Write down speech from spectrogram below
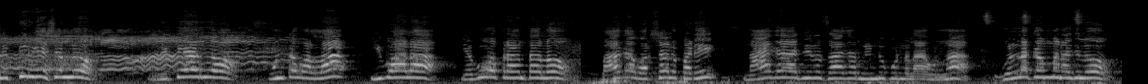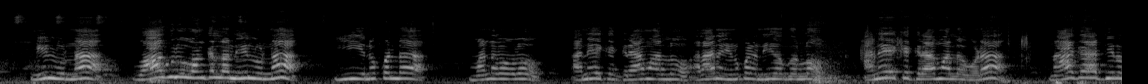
లిఫ్ట్ ఇరిగేషన్లు రిపేర్లో ఉండటం వల్ల ఇవాళ ఎగువ ప్రాంతాల్లో బాగా వర్షాలు పడి నాగార్జున సాగర్ నిండుకుండలా ఉన్న గుళ్ళకమ్మ నదిలో నీళ్ళున్నా వాగులు వంకల్లో నీళ్ళున్నా ఈ ఇనకొండ మండలంలో అనేక గ్రామాల్లో అలానే ఇనకొండ నియోజకవర్గంలో అనేక గ్రామాల్లో కూడా నాగార్జున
